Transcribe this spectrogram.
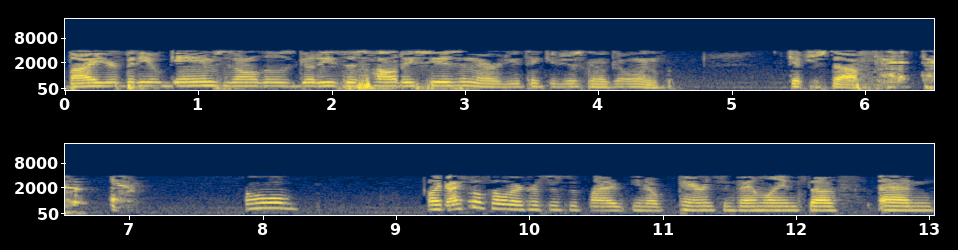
buy your video games and all those goodies this holiday season, or do you think you're just going to go and get your stuff? Oh, like I still celebrate Christmas with my, you know, parents and family and stuff. And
